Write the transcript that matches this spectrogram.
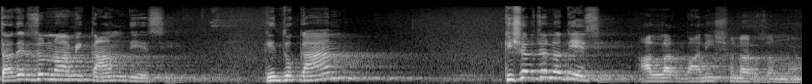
তাদের জন্য আমি কান দিয়েছি। কিন্তু কান কিসের জন্য দিয়েছি? আল্লাহর বাণী শোনার জন্য।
